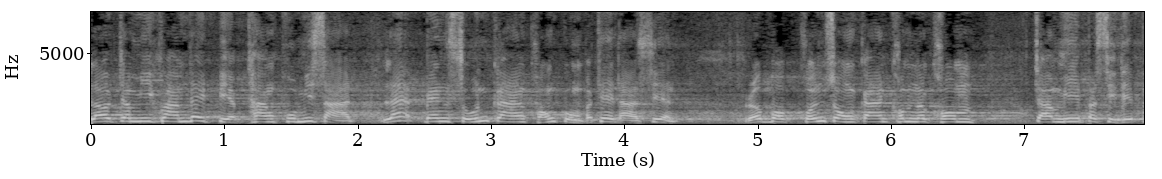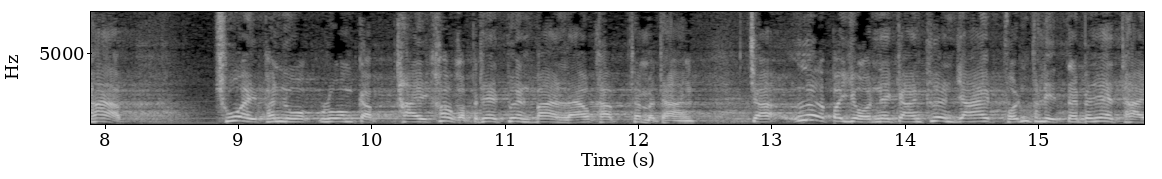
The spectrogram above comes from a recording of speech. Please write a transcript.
เราจะมีความได้เปรียบทางภูมิศาสตร์ และเป็นศูนย์กลางของกลุ่มประเทศอาเซียน ระบบขนส่งการคมนาคม จะมีประสิทธิภาพ ช่วยผนวกรวมกับไทยเข้ากับประเทศเพื่อนบ้านแล้วครับท่านประธาน จะเอื้อประโยชน์ในการเคลื่อนย้ายผลผลิตในประเทศไทย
